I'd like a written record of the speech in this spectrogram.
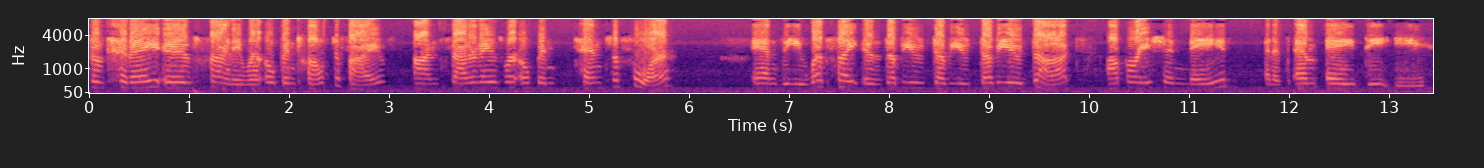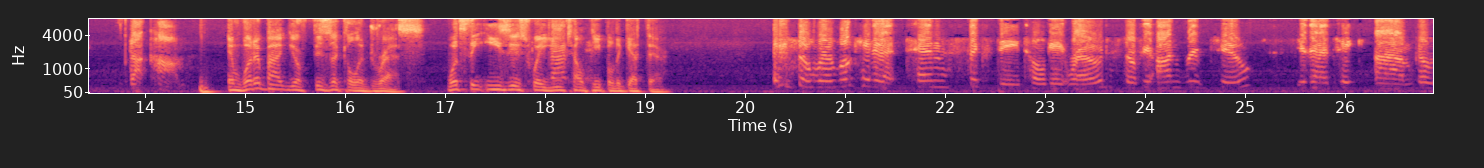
So today is Friday. We're open 12 to 5. On Saturdays, we're open 10 to 4. And the website is www.operationmade.com and it's M-A-D-E dot com. And what about your physical address? What's the easiest way you That's tell people to get there? So we're located at 1060 Tollgate Road. So if you're on Route 2, you're going to take, um, go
